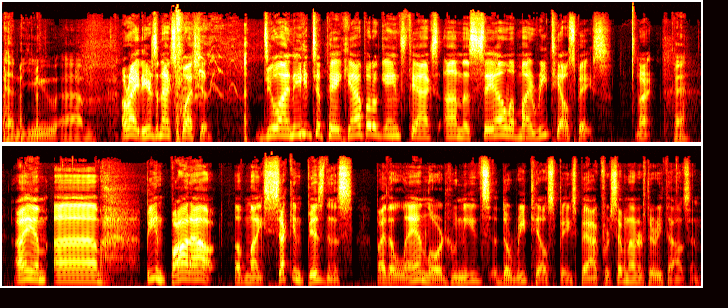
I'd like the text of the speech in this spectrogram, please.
and you. Um, All right, here's the next question. Do I need to pay capital gains tax on the sale of my retail space? All right. okay. I am um, being bought out of my second business by the landlord who needs the retail space back for seven hundred thirty thousand.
